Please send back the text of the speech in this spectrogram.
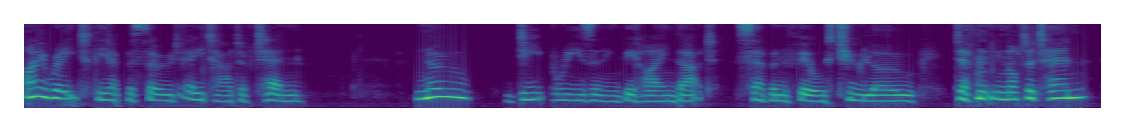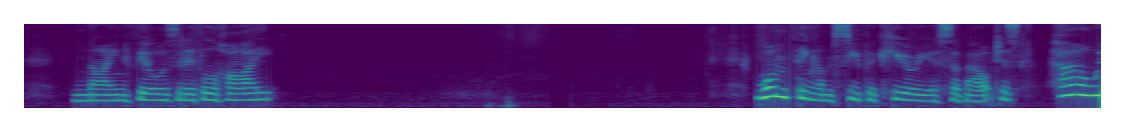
I rate the episode 8 out of 10. No deep reasoning behind that. 7 feels too low. Definitely not a 10. 9 feels a little high. One thing I'm super curious about is how are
